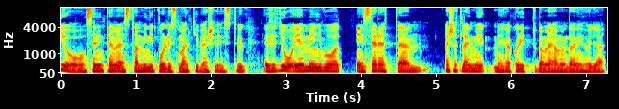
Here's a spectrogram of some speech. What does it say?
Jó, szerintem ezt a minipolis már kiveséztük. Ez egy jó élmény volt, én szerettem, esetleg még, még akkor itt tudom elmondani, hogy a,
